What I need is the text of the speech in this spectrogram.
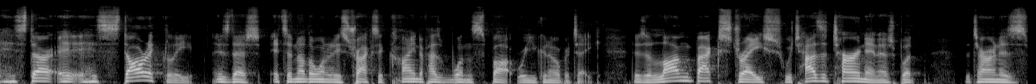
histor- historically, is that it's another one of these tracks that kind of has one spot where you can overtake. There's a long back straight which has a turn in it, but the turn is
